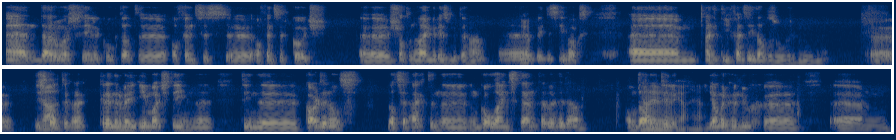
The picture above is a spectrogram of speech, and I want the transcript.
En daarom waarschijnlijk ook dat uh, offenses, uh, offensive coach uh, Schottenheimer is moeten gaan ja. bij de Seahawks. Um, en de defense heeft alles overgenomen. die ja. stond er daar. Ik herinner mij één match tegen, tegen de Cardinals, dat ze echt een, een goal line stand hebben gedaan omdat ja, natuurlijk, jammer genoeg, uh, um,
